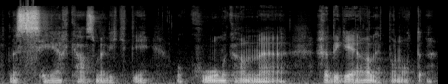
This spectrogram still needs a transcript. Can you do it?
at vi ser hva som er viktig, og hvor vi kan eh, redigere litt, på en måte.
